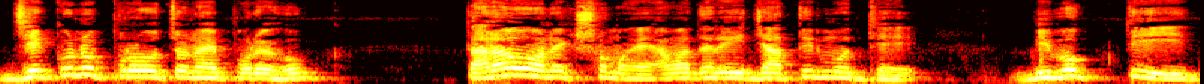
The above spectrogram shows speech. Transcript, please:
যে কোনো প্ররোচনায় পড়ে হোক, তারাও অনেক সময় আমাদের এই জাতির মধ্যে বিভক্তি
